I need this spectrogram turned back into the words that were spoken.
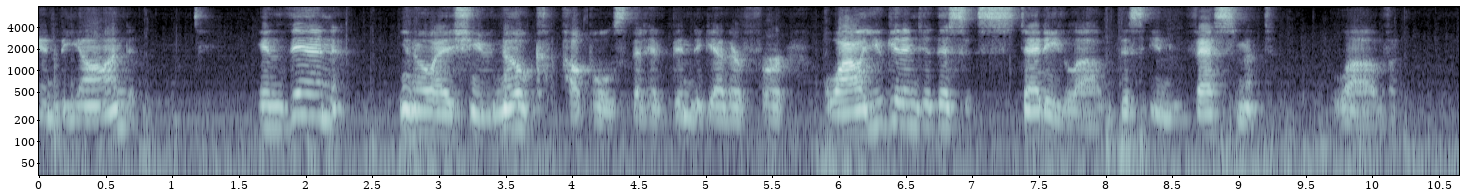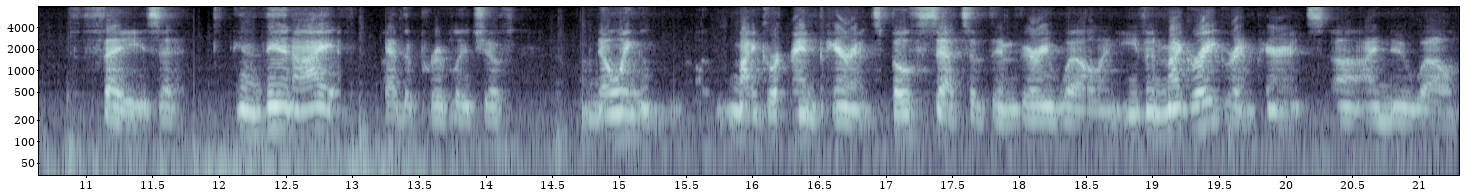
and beyond. And then you know, as you know, couples that have been together for a while, you get into this steady love, this investment love phase. And then I had the privilege of knowing my grandparents, both sets of them, very well, and even my great grandparents uh, I knew well.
